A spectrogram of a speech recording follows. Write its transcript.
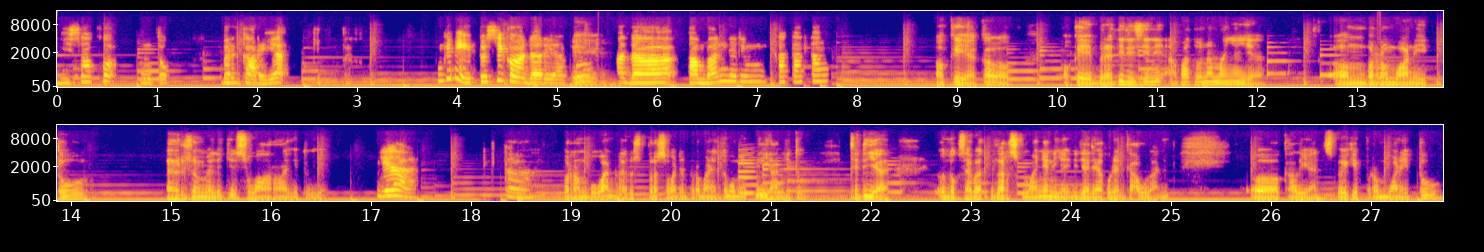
bisa kok untuk berkarya gitu. Mungkin itu sih kalau dari aku. Okay. Ada tambahan dari kata Tang? Oke okay, ya, kalau oke okay, berarti di sini apa tuh namanya ya? Um, perempuan itu harus memiliki suara gitu ya. Ya. Gitu. Perempuan harus bersuara dan perempuan itu memiliki pilihan gitu. Jadi ya, untuk sahabat pilar semuanya nih ya, ini dari aku dan Kak Ulan. Uh, kalian sebagai perempuan itu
